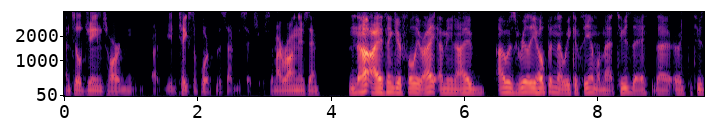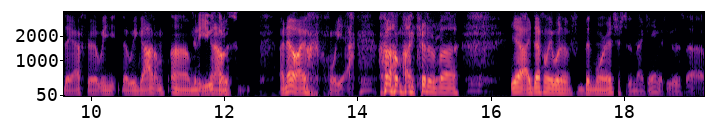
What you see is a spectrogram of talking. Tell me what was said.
until James Harden uh, takes the floor for the 76ers. Am I wrong there, Sam? No, I think you're fully right. I mean, I I was really hoping that we could see him on that Tuesday, that or the Tuesday after that we that we got him. Um, Coulda used and I was, I know, I well, yeah, um, I could have, uh, yeah, I definitely would have been more interested in that game if he was, uh,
